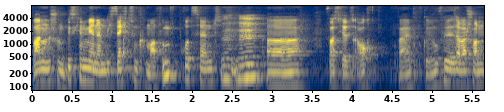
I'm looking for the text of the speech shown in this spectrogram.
waren schon ein bisschen mehr, nämlich 16,5%. Mhm. Äh, was jetzt auch bei genug viel ist, aber schon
